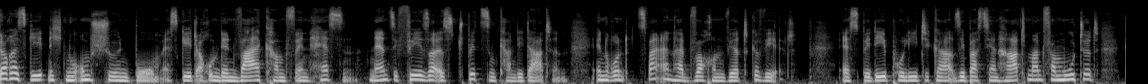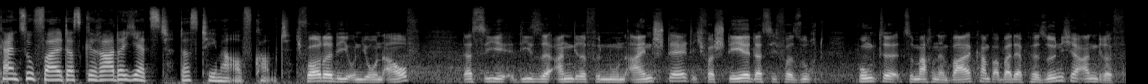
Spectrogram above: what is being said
Doch es geht nicht nur um Schönbohm, es geht auch um den Wahlkampf in Hessen. Nancy Faeser ist Spitzenkandidatin. In rund zweieinhalb Wochen wird gewählt. SPD-Politiker Sebastian Hartmann vermutet, kein Zufall, dass gerade jetzt das Thema aufkommt. Ich fordere die Union auf, dass sie diese Angriffe nun einstellt. Ich verstehe, dass sie versucht, Punkte zu machen im Wahlkampf, aber der persönliche Angriff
